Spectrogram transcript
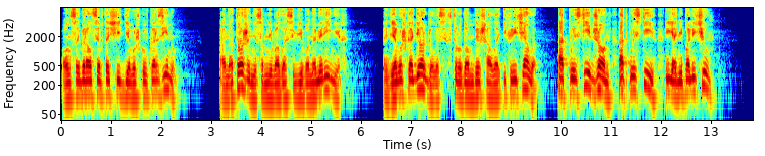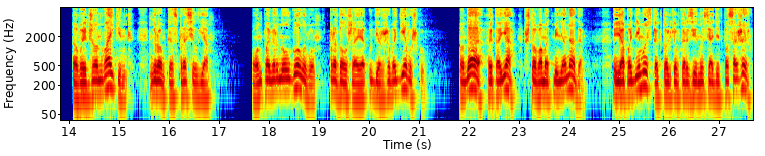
он собирался втащить девушку в корзину. Она тоже не сомневалась в его намерениях. Девушка дергалась, с трудом дышала и кричала. «Отпусти, Джон, отпусти, я не полечу». «Вы Джон Вайкинг?» — громко спросил я. Он повернул голову, продолжая удерживать девушку. «Да, это я. Что вам от меня надо? Я поднимусь, как только в корзину сядет пассажир».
